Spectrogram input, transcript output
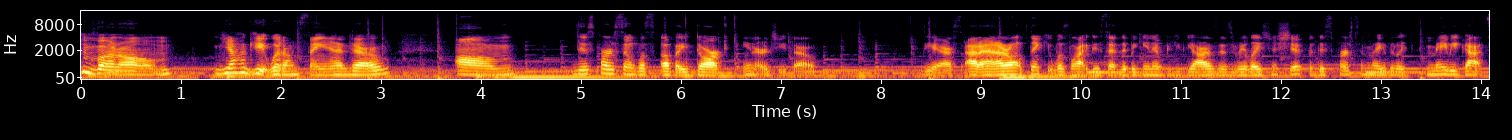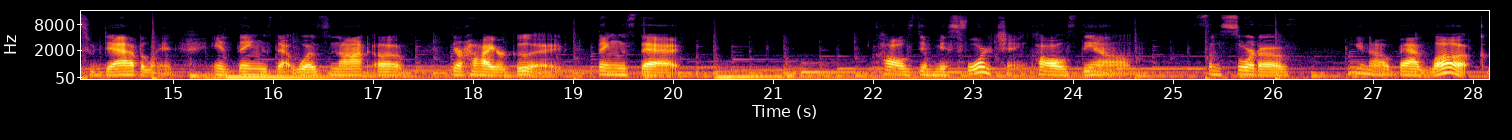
But um, y'all get what I'm saying though. Um, this person was of a dark energy though. Yes, I, I don't think it was like this at the beginning of you guys' relationship, but this person maybe like maybe got to dabbling in things that was not of their higher good, things that caused them misfortune, caused them some sort of, you know, bad luck.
